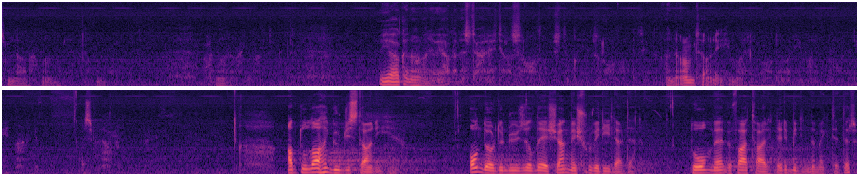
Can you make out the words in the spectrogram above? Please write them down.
بسم الله الرحمن الرحيم الرحمن الرحيم إياك نعبد وإياك نستعين اهدنا الصراط المستقيم صراط الذين أنعمت عليهم غير المغضوب عليهم ولا الضالين آمين. بسم الله الرحمن الرحيم Abdullah Gürcistani 14. yüzyılda yaşayan meşhur velilerden. Doğum ve vefat tarihleri bilinmemektedir.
